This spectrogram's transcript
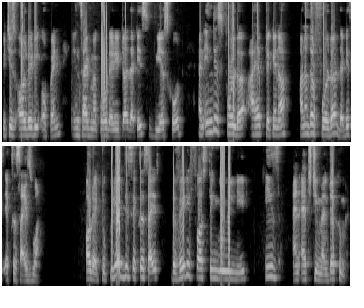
which is already open inside my code editor that is VS Code and in this folder I have taken a another folder that is exercise 1. Alright, to create this exercise, the very first thing we will need is an HTML document.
